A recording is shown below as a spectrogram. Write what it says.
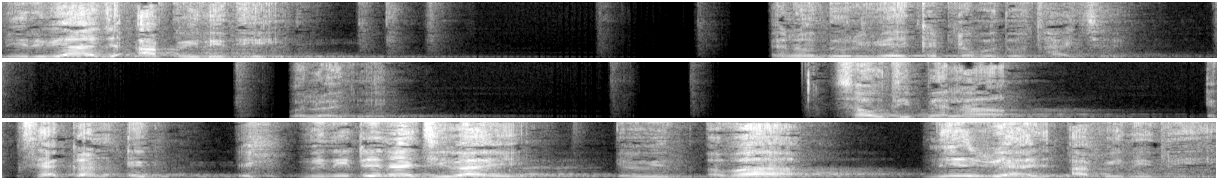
નિર્વ્યાજ આપી દીધી. એનો દુર્વ્યય કેટલો બધો થાય છે. બોલો જી. સૌથી પહેલા એક સેકન્ડ એક એક મિનિટે ના જીવાય એવી હવા નિર્વ્યાજ આપી દીધી.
